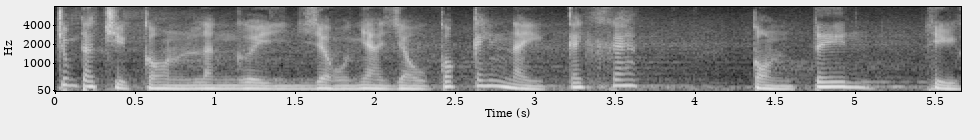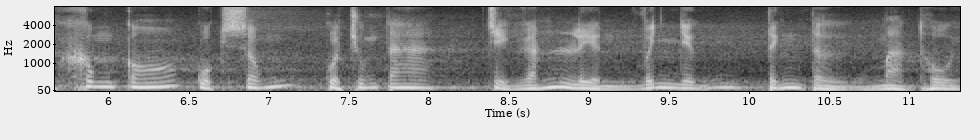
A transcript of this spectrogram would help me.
Chúng ta chỉ còn là người giàu, nhà giàu có cái này, cái khác. Còn tên thì không có cuộc sống của chúng ta, chỉ gắn liền với những tính từ mà thôi.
